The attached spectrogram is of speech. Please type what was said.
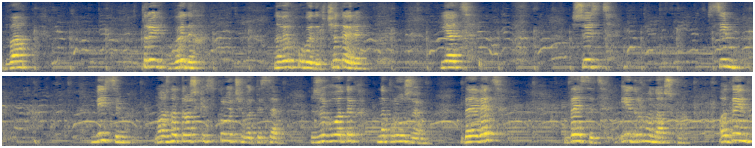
Два. Три. Видих. Наверху видих. Чотири. П'ять. Шість. Сім. Вісім. Можна трошки скручуватися. Животик напружуємо. Дев'ять. Десять. І другу ножку. Один.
